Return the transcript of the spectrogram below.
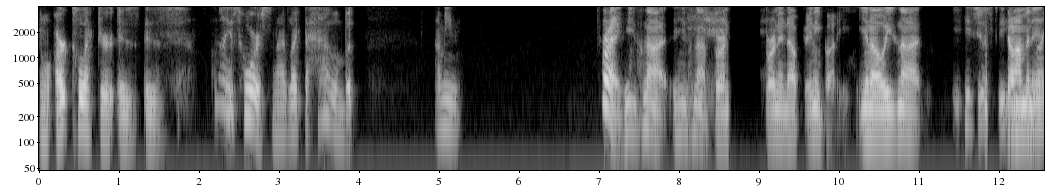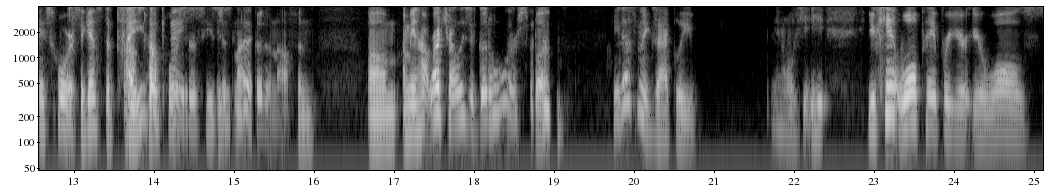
you know, Art Collector is is a nice horse, and I'd like to have him, but I mean, right? He's not he's not burning burning up anybody. You know, he's not. He's just dominant. a nice horse against the top top okay. horses. He's, he's just good. not good enough, and um, I mean, Hot Rod Charlie's a good horse, but he doesn't exactly, you know, he, he you can't wallpaper your your walls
